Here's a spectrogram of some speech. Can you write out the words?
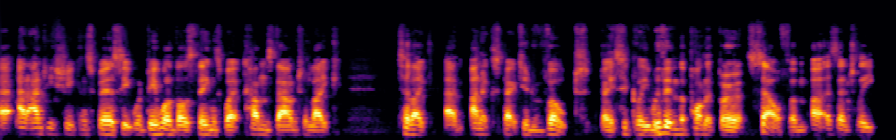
an anti-Xi conspiracy would be one of those things where it comes down to like to like an unexpected vote, basically within the Politburo itself, um, uh, essentially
